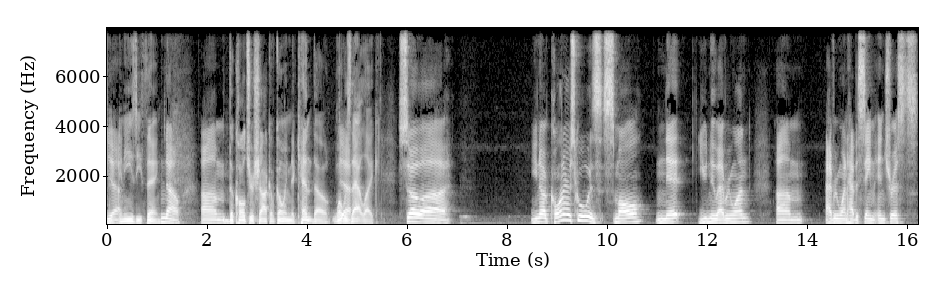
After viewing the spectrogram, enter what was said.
Yeah. an easy thing. No, um, The culture shock of going to Kent, though, what was that like? So, uh, you know, culinary school was small, knit. You knew everyone. Um, everyone had the same interests.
